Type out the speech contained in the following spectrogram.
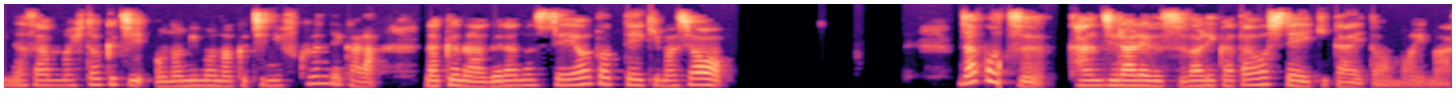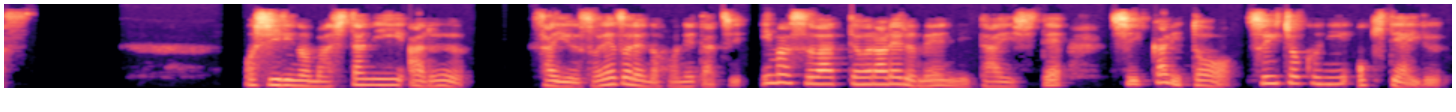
皆さんも一口お飲み物口に含んでから楽なあぐらの姿勢をとっていきましょう。座骨感じられる座り方をしていきたいと思います。お尻の真下にある左右それぞれの骨たち、今座っておられる面に対してしっかりと垂直に起きている、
